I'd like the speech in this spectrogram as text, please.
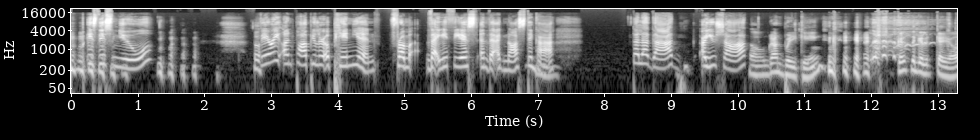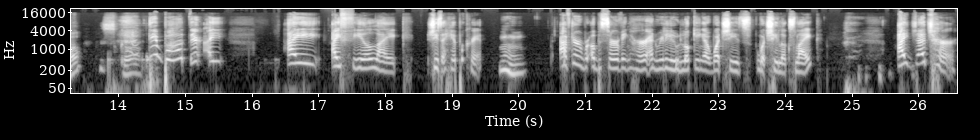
Is this new? Very unpopular opinion from the atheist and the agnostica. Talaga? Are you shocked? Oh, groundbreaking. galit na galit kayo? Diba? There I I I feel like she's a hypocrite. Mhm. After observing her and really looking at what she's what she looks like. I judge her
